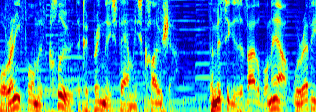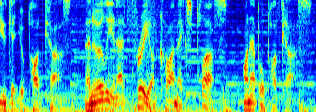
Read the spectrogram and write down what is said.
or any form of clue that could bring these families closure. The Missing is available now wherever you get your podcasts and early and ad free on Crimex Plus on Apple Podcasts.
